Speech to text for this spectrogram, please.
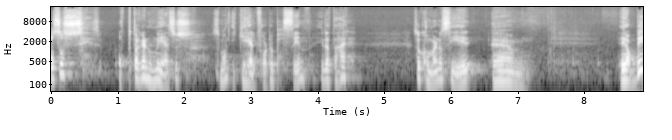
Og så oppdager han noe med Jesus som han ikke helt får til å passe inn i dette her. Så kommer han og sier, eh, 'Rabbi,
